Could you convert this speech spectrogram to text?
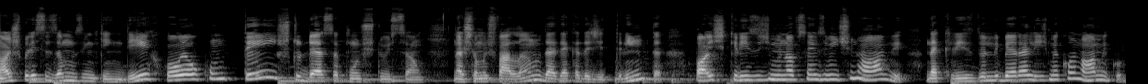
Nós precisamos entender qual é o contexto dessa Constituição. Nós estamos falando da década de 30, pós-crise de 1929, da crise do liberalismo econômico.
